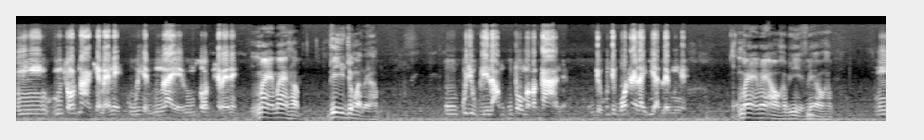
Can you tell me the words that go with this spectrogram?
มึงมึงซดมากใช่ไหมเนี่ยกูเห็นมึงไล่มึงซดใช่ไหมเนี่ยไม่ไม่ครับ พี่อยู่จังหวัดอะไรครับ กูกูอยู่บุรีรัมย์กูโตมาปากกาเนี่ยเดี๋ยวกูจะบดให้ละเอียดเลยมึงเนี่ยไม่ไม่เอาครับพี่ไม่เอาครับ มึง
